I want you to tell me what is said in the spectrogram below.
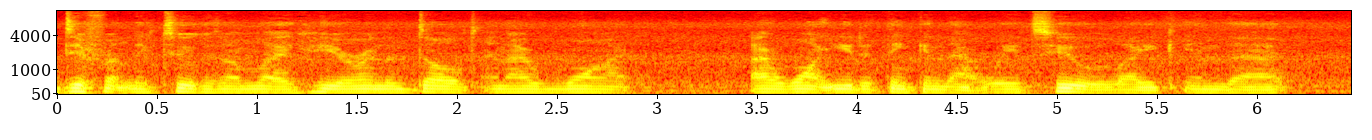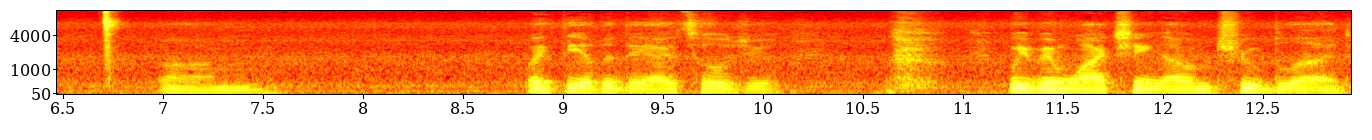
differently too because I'm like you're an adult and I want I want you to think in that way too like in that um like the other day I told you we've been watching um True Blood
